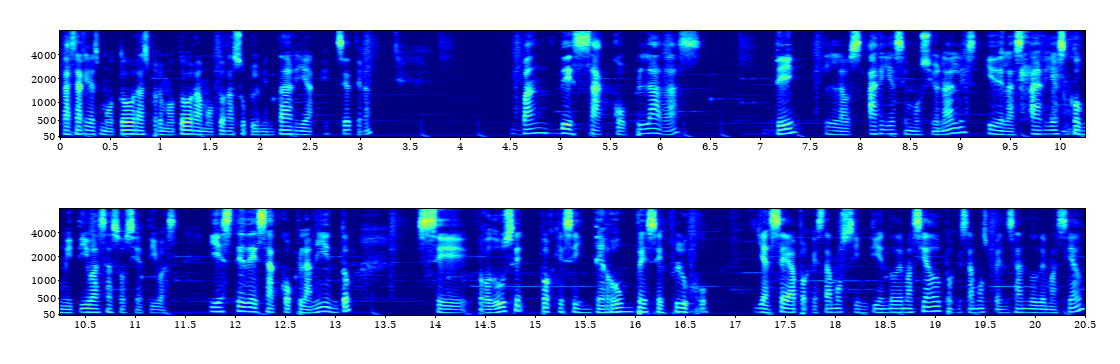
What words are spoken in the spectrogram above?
las áreas motoras, premotora, motora suplementaria, etc., van desacopladas de las áreas emocionales y de las áreas cognitivas asociativas. Y este desacoplamiento se produce porque se interrumpe ese flujo, ya sea porque estamos sintiendo demasiado, porque estamos pensando demasiado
